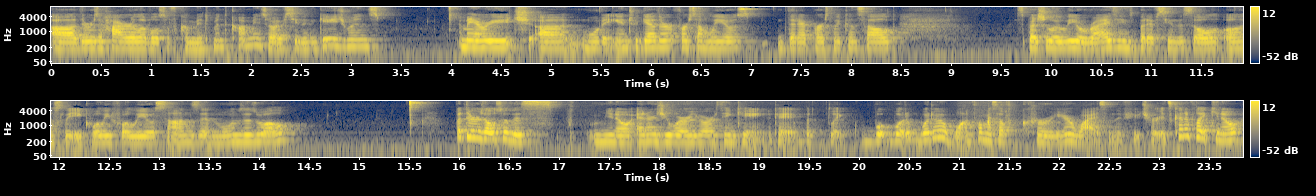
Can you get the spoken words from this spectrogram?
uh, there is a higher levels of commitment coming. So I've seen engagements, marriage, uh, moving in together for some Leos that I personally consult, especially Leo risings, but I've seen this all honestly equally for Leo suns and moons as well. But there's also this you know energy where you're thinking okay but like what what, what do i want for myself career wise in the future it's kind of like you know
